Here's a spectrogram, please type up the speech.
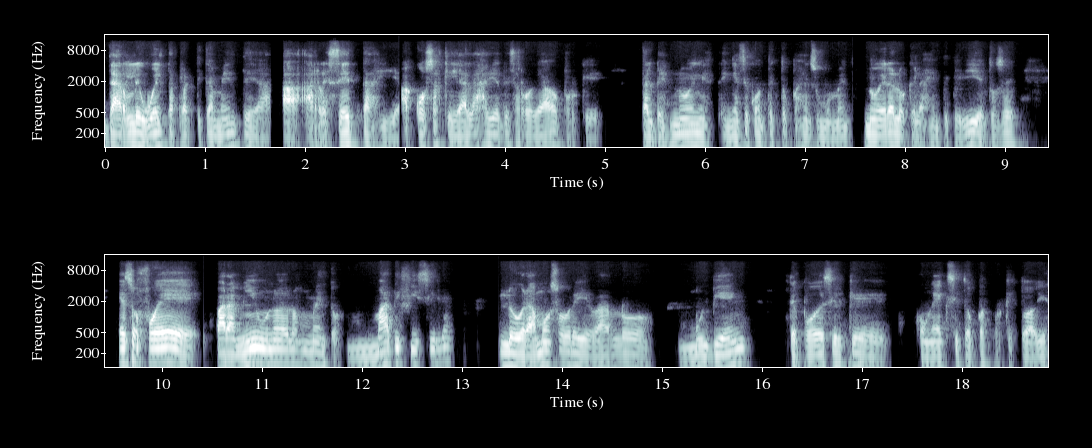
darle vuelta prácticamente a, a, recetas y a cosas que ya las habías desarrollado porque tal vez no en, ese contexto, pues en su momento no era lo que la gente quería. Entonces, eso fue para mí uno de los momentos más difíciles. Logramos sobrellevarlo muy bien. Te puedo decir que con éxito, pues porque todavía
